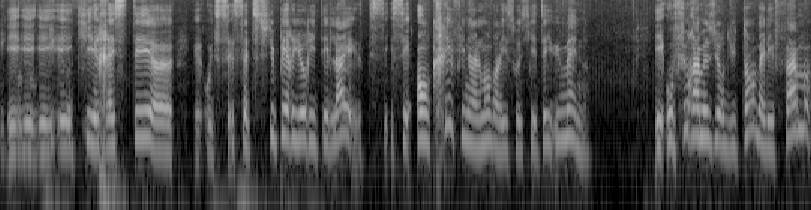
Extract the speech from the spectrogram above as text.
et, qui est restée, euh, cette supériorité-là, c'est ancré finalement dans les sociétés humaines. Et au fur et à mesure du temps, ben, les femmes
